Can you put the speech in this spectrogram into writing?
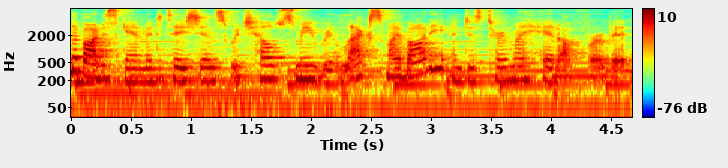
The body scan meditations, which helps me relax my body and just turn my head off for a bit.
